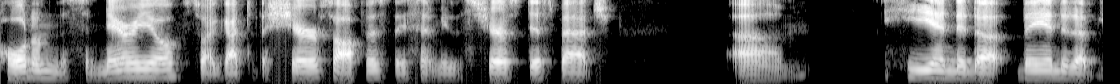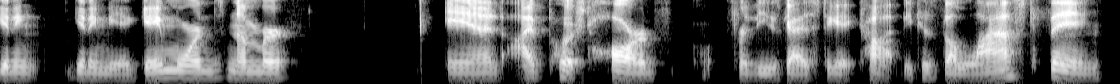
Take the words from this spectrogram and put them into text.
told them the scenario. So I got to the sheriff's office. They sent me to the sheriff's dispatch. Um, he ended up, they ended up getting getting me a game warden's number, and I pushed hard for these guys to get caught because the last thing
